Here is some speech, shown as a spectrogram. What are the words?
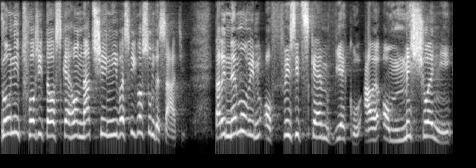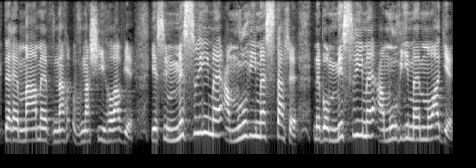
plný tvořitelského nadšení ve svých 80. Tady nemluvím o fyzickém věku, ale o myšlení, které máme v, na, v naší hlavě. Jestli myslíme a mluvíme staře, nebo myslíme a mluvíme mladě.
